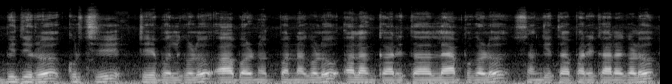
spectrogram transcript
ಬಿದಿರು, ಕುರ್ಚಿ, ಟೇಬಲ್ಗಳು ಆಭರಣ ಉತ್ಪನ್ನಗಳು ಅಲಂಕಾರಿತ ಲ್ಯಾಂಪ್ಗಳು, ಸಂಗೀತ ಪರಿಕರಗಳು,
